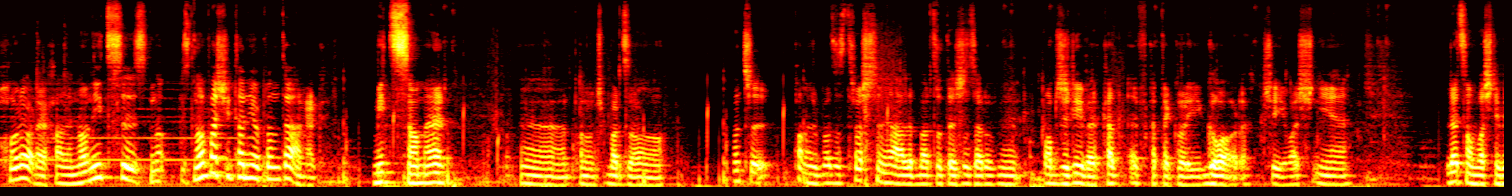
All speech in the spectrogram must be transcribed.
horrorach, ale no nic, zno, znowu się to nie oglądałem, jak Midsommar, e, ponoć bardzo znaczy, ponoć bardzo straszny, ale bardzo też zarówno obrzydliwe ka- w kategorii gore, czyli właśnie lecą właśnie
